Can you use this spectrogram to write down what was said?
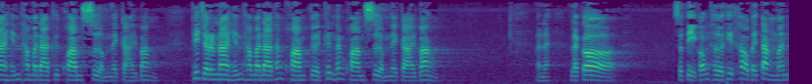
ณาเห็นธรรมดาคือความเสื่อมในกายบ้าง พิจารณาเห็นธรรมดาทั้งความเกิดขึ้นทั้งความเสื่อมในกายบ้างอันนะแล้วก็ สติของเธอที่เข้าไปตั้งมั่น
